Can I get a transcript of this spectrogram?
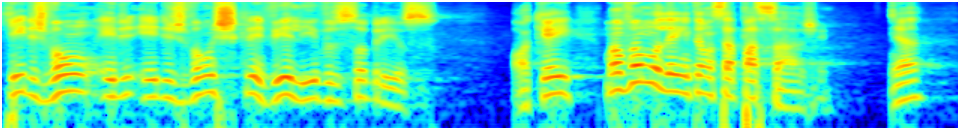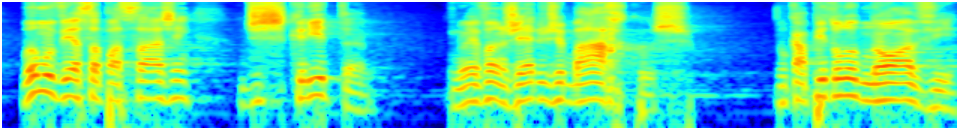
que eles vão, eles vão escrever livros sobre isso. Ok? Mas vamos ler então essa passagem. Né? Vamos ver essa passagem descrita no Evangelho de Marcos, no capítulo 9,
